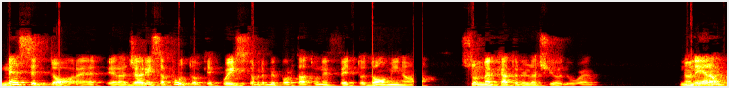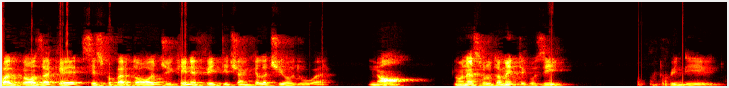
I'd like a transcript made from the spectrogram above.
nel settore era già risaputo che questo avrebbe portato un effetto domino sul mercato della CO2 non era un qualcosa che si è scoperto oggi, che in effetti c'è anche la CO2. No, non è assolutamente così. Quindi...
